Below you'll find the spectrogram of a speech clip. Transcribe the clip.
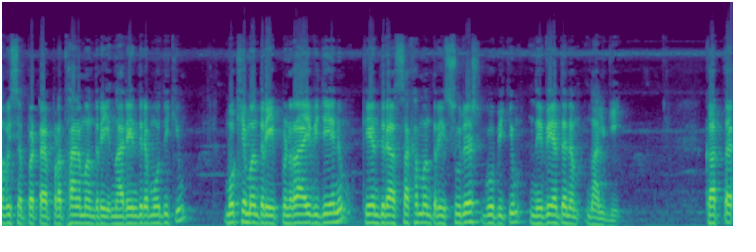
ആവശ്യപ്പെട്ട് പ്രധാനമന്ത്രി നരേന്ദ്രമോദിക്കും മുഖ്യമന്ത്രി പിണറായി വിജയനും കേന്ദ്ര സഹമന്ത്രി സുരേഷ് ഗോപിക്കും നിവേദനം നൽകി. കത്ത്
